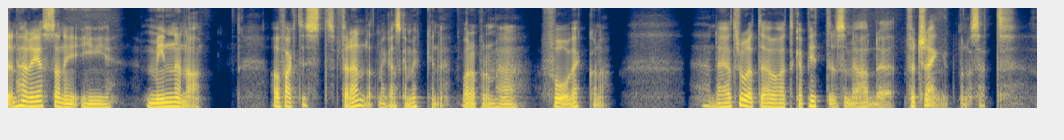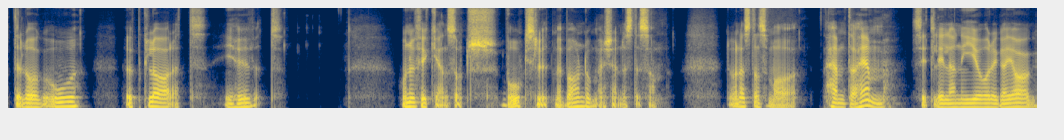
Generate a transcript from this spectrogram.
Den här resan i, i minnena har faktiskt förändrat mig ganska mycket nu. Bara på de här få veckorna. Jag tror att det var ett kapitel som jag hade förträngt på något sätt. Det låg ouppklarat i huvudet. Och nu fick jag en sorts bokslut med barndomen kändes det som. Det var nästan som att hämta hem sitt lilla nioåriga jag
